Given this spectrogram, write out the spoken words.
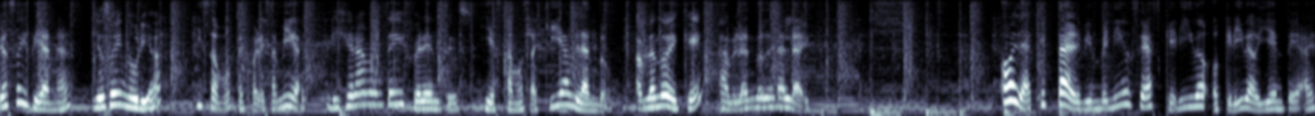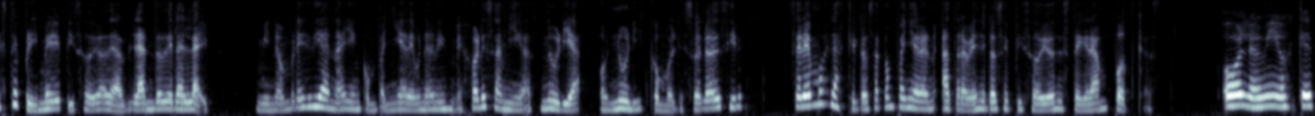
Yo soy Diana Yo soy Nuria, y somos mejores amigas. ligeramente diferentes. Y estamos aquí hablando, ¿Hablando de qué? hablando de la life. Hola, ¿qué tal? Bienvenido seas querido o querida oyente a este primer episodio de Hablando de la Life. Mi nombre es Diana y en compañía de una de mis mejores amigas, Nuria, o Nuri, como le suelo decir, seremos las que los acompañarán a través de los episodios de este gran podcast. Hola amigos, ¿qué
